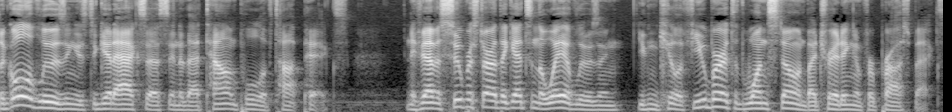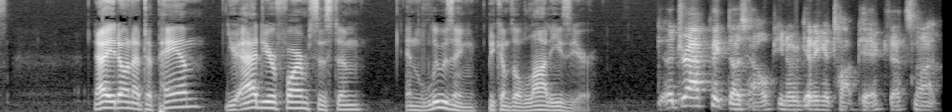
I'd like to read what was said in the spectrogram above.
the goal of losing is to get access into that talent pool of top picks. And if you have a superstar that gets in the way of losing, you can kill a few birds with one stone by trading him for prospects. Now you don't have to pay him, you add to your farm system, and losing becomes a lot easier a draft pick does help, you know, getting a top pick. That's not,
